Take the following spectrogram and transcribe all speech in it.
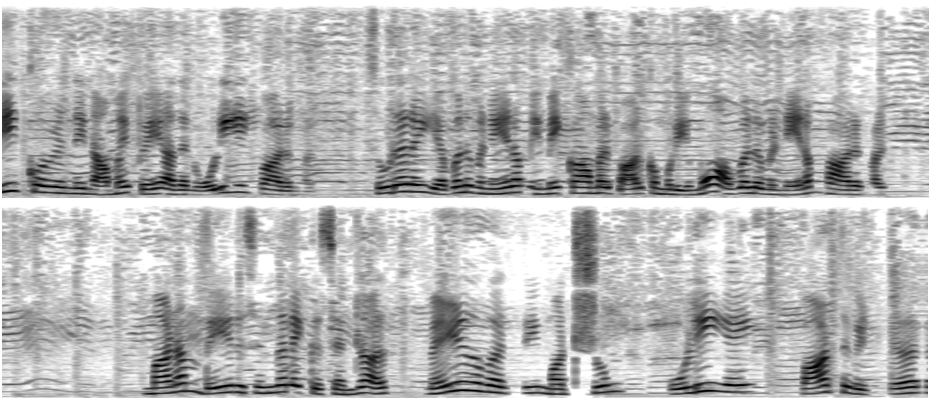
தீக்குழந்தின் அமைப்பை அதன் ஒளியை பாருங்கள். சுடரை எவ்வளவு நேரம் இமைக்காமல் பார்க்க முடியுமோ அவ்வளவு நேரம் பாருங்கள். மனம் வேறு சிந்தனைக்கு சென்றால் மெழுகுவர்த்தி மற்றும் ஒளியை பார்த்துவிட்டு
